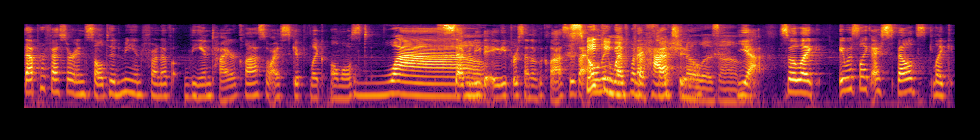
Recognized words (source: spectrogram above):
That professor insulted me in front of the entire class, so I skipped like almost Wow. seventy to eighty percent of the classes. I only went when I had to. Yeah. So like it was like I spelled like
